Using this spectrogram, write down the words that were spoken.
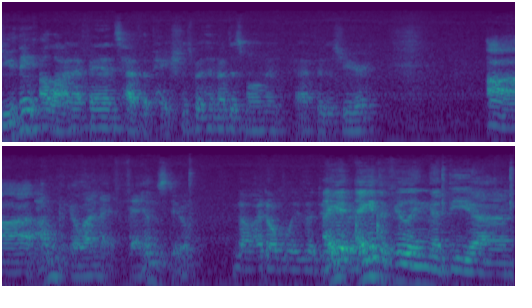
Do you think Illini fans have the patience with him at this moment after this year? Uh, I don't think Illini fans do. No, I don't believe that. I get I get the feeling that the um,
